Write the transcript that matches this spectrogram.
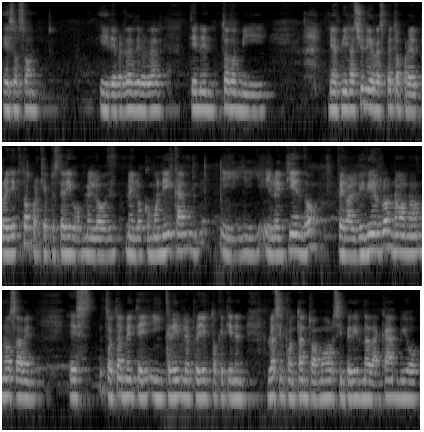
esos son. Y de verdad, de verdad, tienen todo mi, mi admiración y respeto por el proyecto, porque pues te digo, me lo, me lo comunican y, y, lo entiendo, pero al vivirlo no, no, no saben. Es totalmente increíble el proyecto que tienen, lo hacen con tanto amor, sin pedir nada a cambio,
